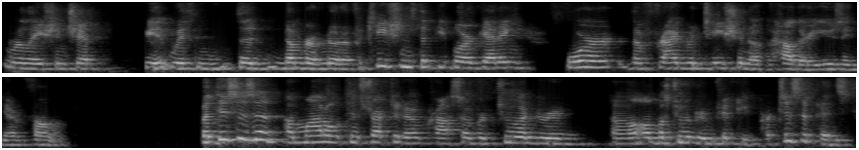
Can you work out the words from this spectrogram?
relationship with the number of notifications that people are getting or the fragmentation of how they're using their phone. But this is a, a model constructed across over 200, uh, almost 250 participants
